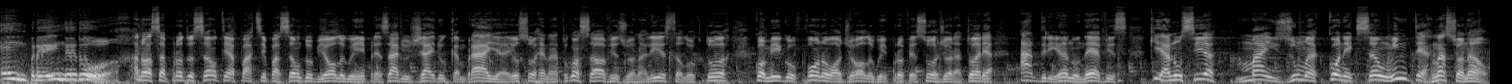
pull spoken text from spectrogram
Empreendedor. A nossa produção tem a participação do biólogo e empresário Jairo Cambraia. Eu sou Renato Gonçalves, jornalista, locutor. Comigo, fonoaudiólogo e professor de oratória Adriano Neves, que anuncia mais uma conexão internacional.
